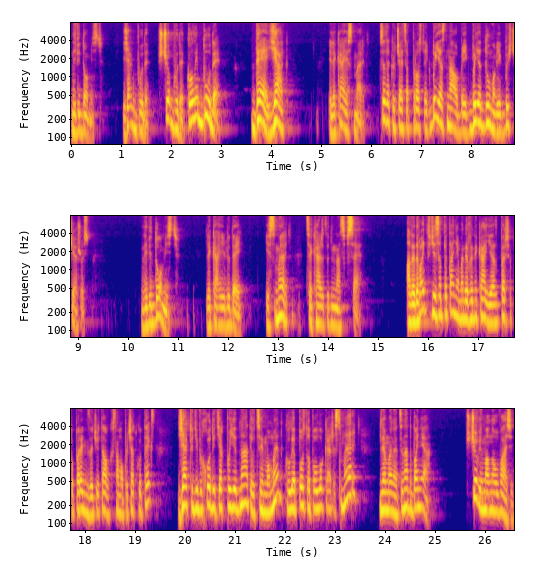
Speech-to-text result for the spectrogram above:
Невідомість. Як буде? Що буде? Коли буде? Де? Як? І лякає смерть. Все заключається просто, якби я знав би, якби я думав, якби ще щось. Невідомість лякає людей. І смерть це кажеться для нас все. Але давайте тоді запитання мене виникає. Я перше попередньо зачитав самого початку текст. Як тоді виходить, як поєднати цей момент, коли апостол Павло каже, смерть для мене це надбання. Що він мав на увазі?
